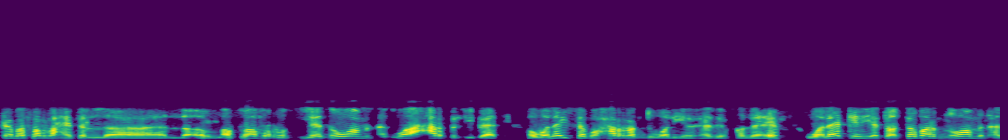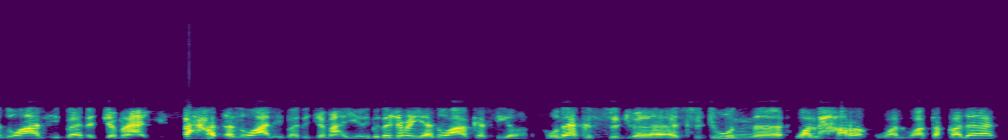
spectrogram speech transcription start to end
كما صرحت الأطراف الروسية نوع من أنواع حرب الإبادة، هو ليس محرم دوليا هذه القذائف ولكن هي تعتبر نوع من أنواع الإبادة الجماعية، أحد أنواع الإبادة الجماعية، الإبادة الجماعية أنواع كثيرة، هناك آه، السجون والحرق والمعتقلات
